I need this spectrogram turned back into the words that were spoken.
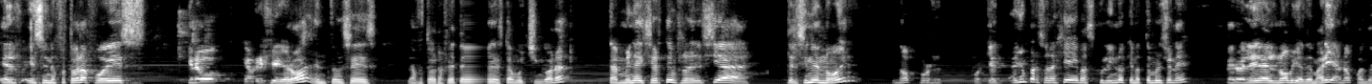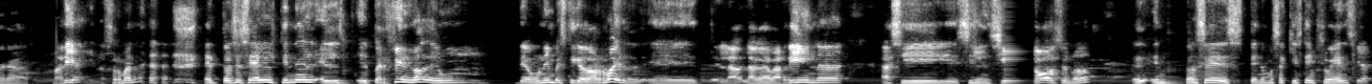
el, el cinefotógrafo es, creo, Gabriel Figueroa, entonces la fotografía también está muy chingona. También hay cierta influencia del cine noir, ¿no? Por, porque hay un personaje masculino que no te mencioné, pero él era el novio de María, ¿no? Cuando era María y no su hermana. entonces él tiene el, el, perfil, ¿no? De un, de un investigador noir, eh, la gabardina, así silencioso, ¿no? Entonces tenemos aquí esta influencia.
